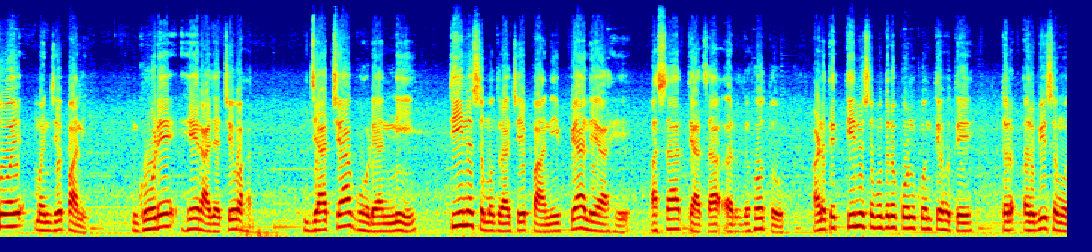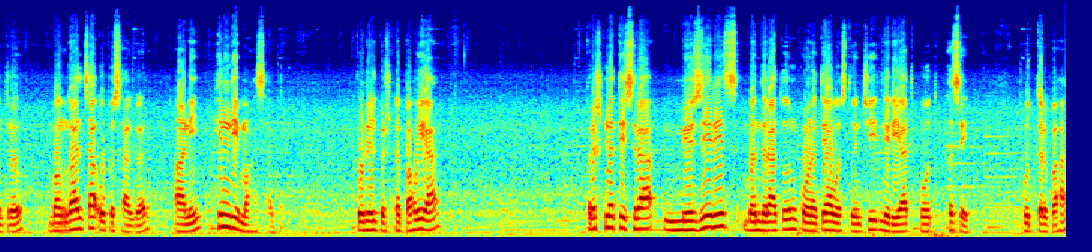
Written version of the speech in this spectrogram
तोय म्हणजे पाणी. घोडे हे राजाचे वाहन. ज्याच्या घोड्यांनी तीन समुद्राचे पाणी प्याले आहे असा त्याचा अर्थ होतो. आणि ते तीन समुद्र कोणकोणते होते? तर अरबी समुद्र बंगालचा उपसागर आणि हिंदी महासागर. पुढील प्रश्न पाहूया. प्रश्न तिसरा म्युझिरिस बंदरातून कोणत्या वस्तूंची निर्यात होत असे? उत्तर पहा.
